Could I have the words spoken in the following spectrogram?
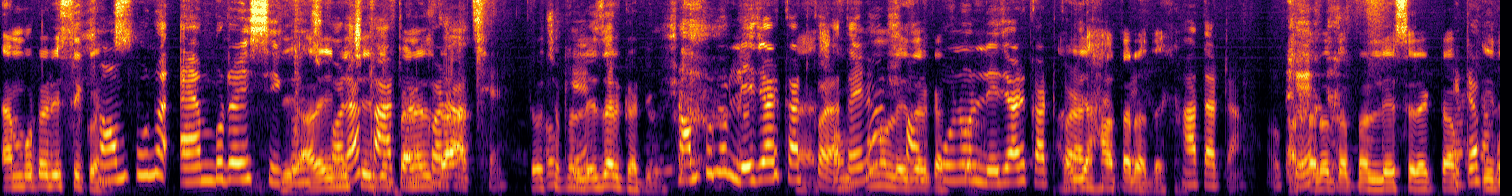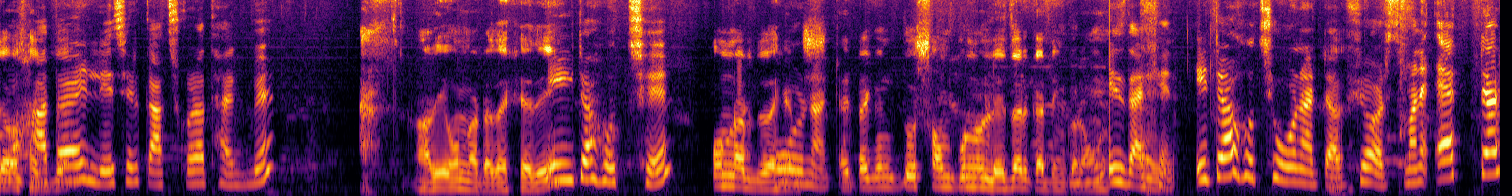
এমব্রয়ডারি সিকোয়েন্স সম্পূর্ণ এমব্রয়ডারি সিকোয়েন্স করা কাট করা আছে। এটা হচ্ছে আপনার লেজার কাটিং সম্পূর্ণ লেজার কাট হ্যাঁ, করা তাই না? সম্পূর্ণ। লেজার কাট করা। এই যে থাকবে। দেখেন। হাতাটা ওকে হাতাটা তো আপনার লেসের একটা ই দেওয়া থাকবে। হাতায় লেসের কাজ করা থাকবে। আর এই ওন্নাটা দেখিয়ে দিই। এইটা হচ্ছে দেখেন এটা কিন্তু সম্পূর্ণ লেজার কাটিং করা। এই দেখেন এটা হচ্ছে ওনাটা শর্টস মানে একটার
